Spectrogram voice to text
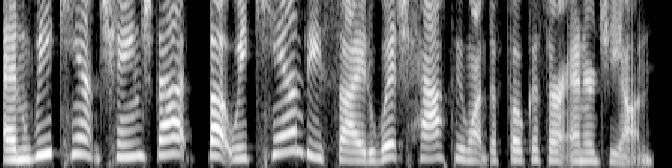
And we can't change that, but we can decide which half we want to focus our energy on.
